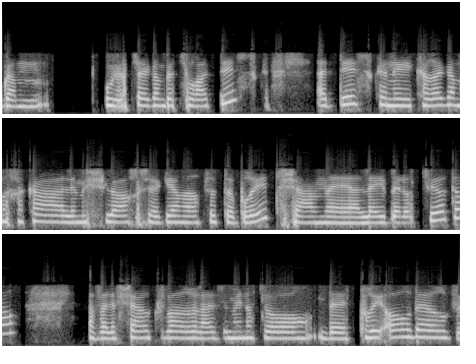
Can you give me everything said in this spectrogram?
גם, הוא יוצא גם בצורת דיסק. הדיסק, אני כרגע מחכה למשלוח שהגיע מארצות הברית, שם אה, הלייבל הוציא אותו, אבל אפשר כבר להזמין אותו בפרי אורדר, ו...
